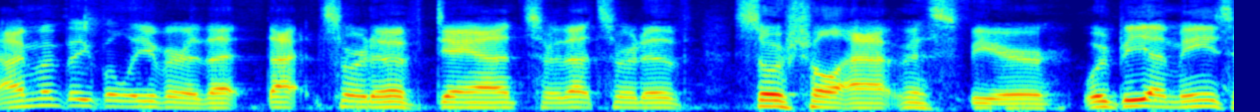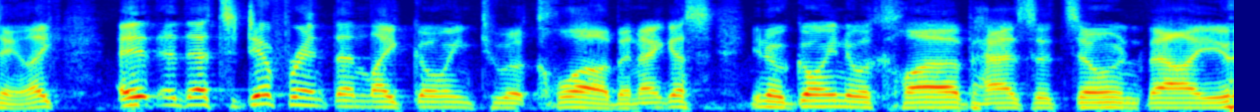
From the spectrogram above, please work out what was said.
I'm a big believer that that sort of dance or that sort of social atmosphere would be amazing. Like it, that's different than like going to a club, and I guess you know going to a club has its own value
